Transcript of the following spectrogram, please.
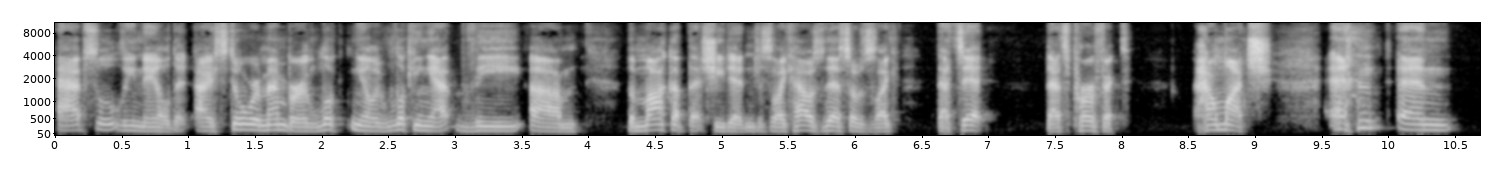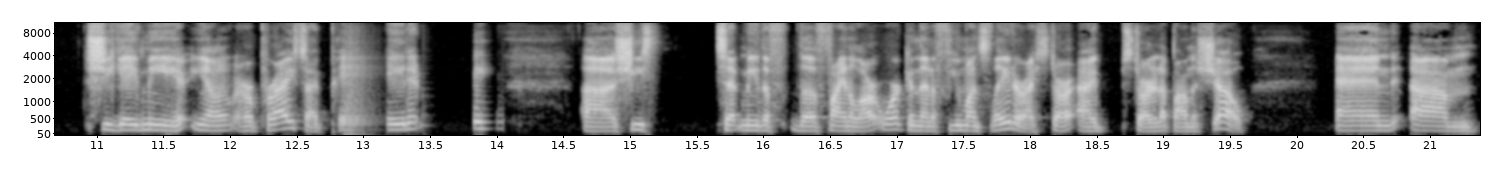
absolutely nailed it. I still remember look, you know, looking at the um the mock-up that she did and just like, how's this? I was like, that's it. That's perfect. How much? And and she gave me, you know, her price. I paid it. Uh she sent me the the final artwork and then a few months later I start I started up on the show. And um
